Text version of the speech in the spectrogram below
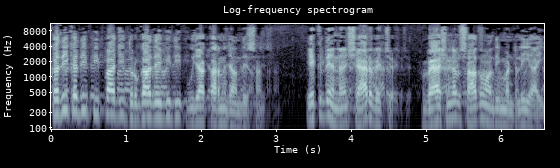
ਕਦੀ ਕਦੀ ਪੀਪਾ ਜੀ ਦੁਰਗਾ ਦੇਵੀ ਦੀ ਪੂਜਾ ਕਰਨ ਜਾਂਦੇ ਸਨ। ਇੱਕ ਦਿਨ ਸ਼ਹਿਰ ਵਿੱਚ ਵੈਸ਼ਨਵ ਸਾਧੂਆਂ ਦੀ ਮੰਡਲੀ ਆਈ।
